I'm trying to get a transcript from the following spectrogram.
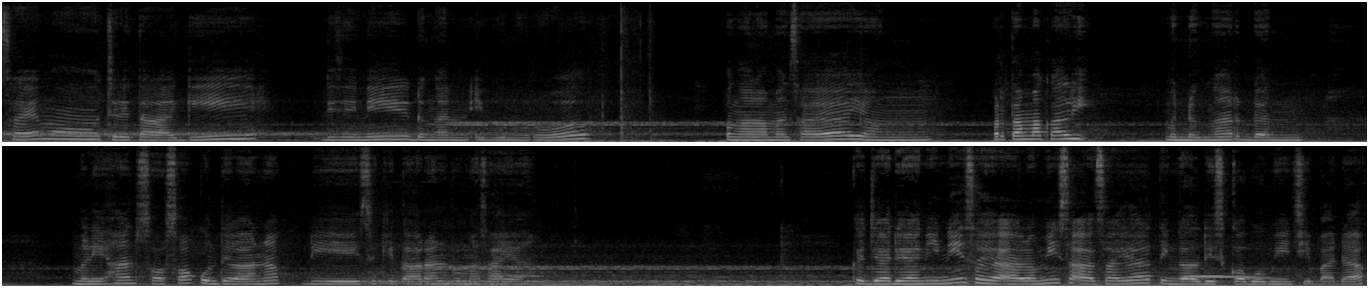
Saya mau cerita lagi di sini dengan Ibu Nurul. Pengalaman saya yang pertama kali mendengar dan melihat sosok kuntilanak di sekitaran rumah saya. Kejadian ini saya alami saat saya tinggal di Sukabumi Cibadak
